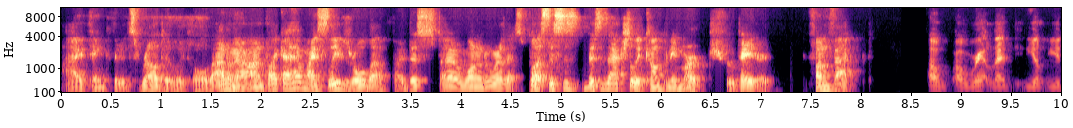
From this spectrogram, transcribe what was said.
I think that it's relatively cold. I don't know. I'm like I have my sleeves rolled up. I just I wanted to wear this. Plus, this is this is actually company merch for Paydirt. Fun fact. Oh, oh, really? You you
